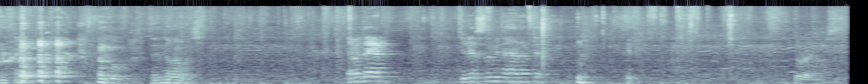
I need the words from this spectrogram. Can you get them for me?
なんか全然わかんないしやめて。ジレスみたいなのやめて。ドラえます。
